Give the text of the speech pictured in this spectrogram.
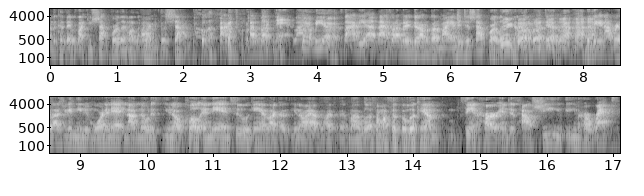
be because they was like, you shop for them. I was like, oh, I get to shop. I, love that. Like, Sign me up. Sign me up. That's what I'm gonna do. I'm gonna go to Miami and just shop for living. That's what I'm gonna do. But then I realized you needed more than that, and I noticed, you know, clothes. And then too, again, like a, you know, I have like my love for my sister. Lil' Kim seeing her and just how she even her raps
